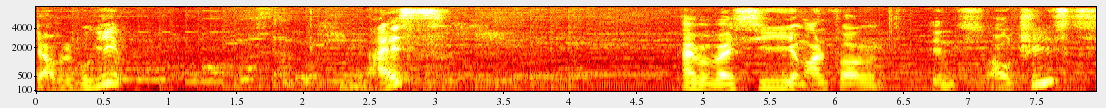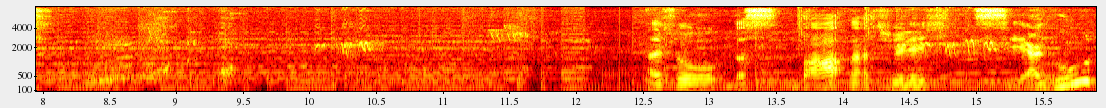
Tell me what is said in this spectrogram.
Double Boogie. Nice. Einmal weil sie am Anfang ins Out schießt. Also das war natürlich sehr gut.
